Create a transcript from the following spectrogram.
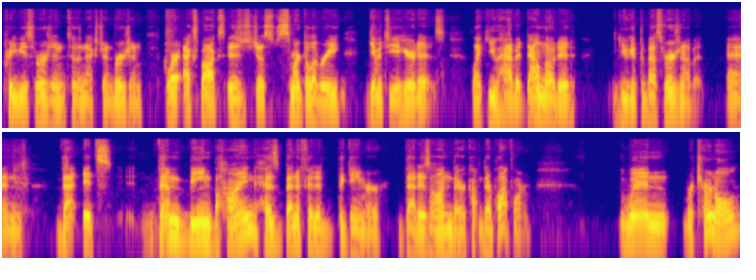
previous version to the next gen version where Xbox is just smart delivery give it to you here it is. Like you have it downloaded you get the best version of it. And that it's them being behind has benefited the gamer that is on their their platform. When returnal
